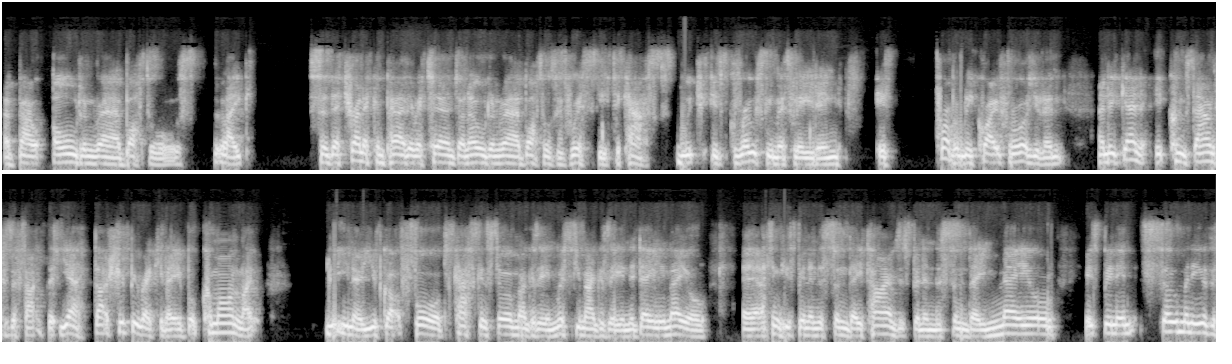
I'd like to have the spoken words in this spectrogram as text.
about old and rare bottles. Like so they're trying to compare the returns on old and rare bottles of whiskey to casks, which is grossly misleading, is probably quite fraudulent. And again, it comes down to the fact that, yeah, that should be regulated, but come on, like, you know, you've got Forbes, Cask and Still magazine, Whiskey magazine, the Daily Mail. Uh, I think it's been in the Sunday Times. It's been in the Sunday Mail. It's been in so many other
